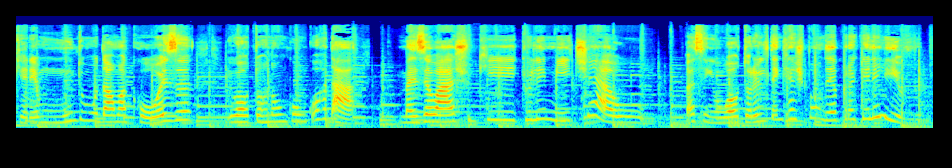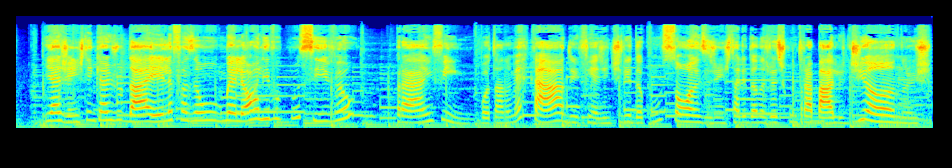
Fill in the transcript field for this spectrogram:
querer muito mudar uma coisa e o autor não concordar. Mas eu acho que, que o limite é o. Assim, o autor ele tem que responder por aquele livro. E a gente tem que ajudar ele a fazer o melhor livro possível para, enfim, botar no mercado. Enfim, a gente lida com sonhos, a gente está lidando às vezes com trabalho de anos.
